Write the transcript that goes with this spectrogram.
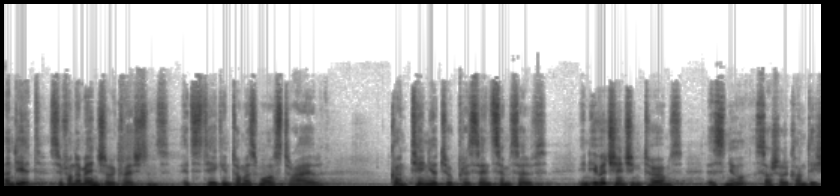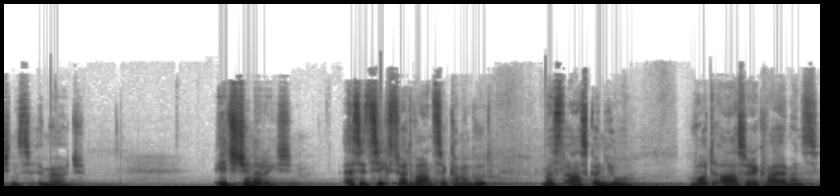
And yet, the fundamental questions at stake in Thomas More's trial continue to present themselves in ever changing terms as new social conditions emerge. Each generation, as it seeks to advance the common good, must ask anew what are the requirements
